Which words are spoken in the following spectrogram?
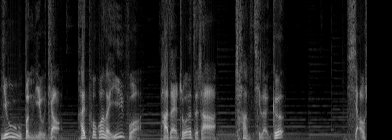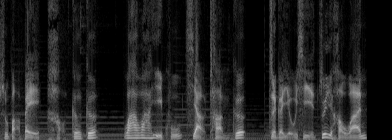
又蹦又跳，还脱光了衣服，趴在桌子上唱起了歌。小鼠宝贝好哥哥，哇哇一哭像唱歌。这个游戏最好玩，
